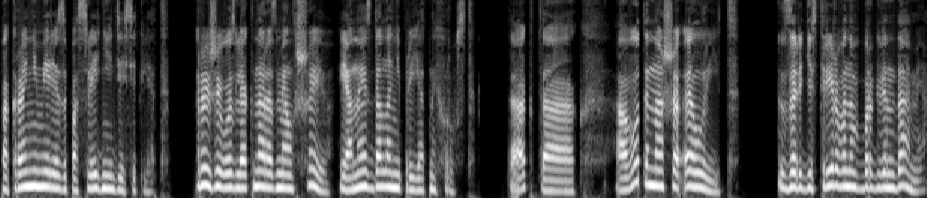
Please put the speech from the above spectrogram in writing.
По крайней мере, за последние 10 лет. Рыжий возле окна размял шею, и она издала неприятный хруст. «Так-так, а вот и наша Элрит. Зарегистрирована в Баргвиндаме.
